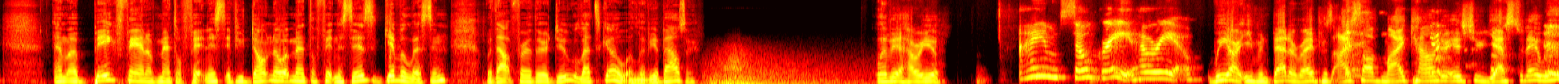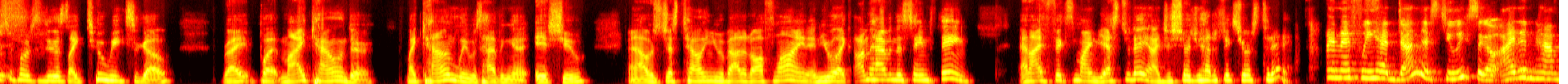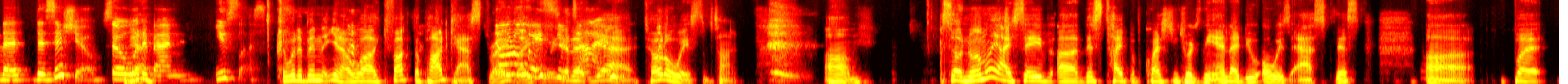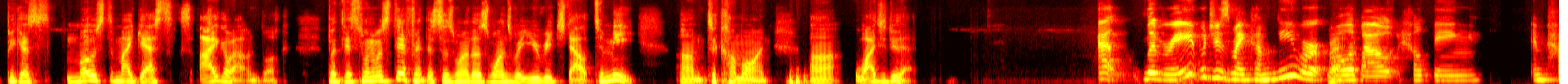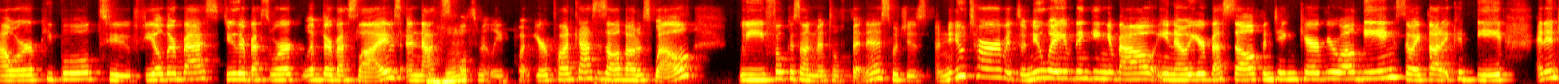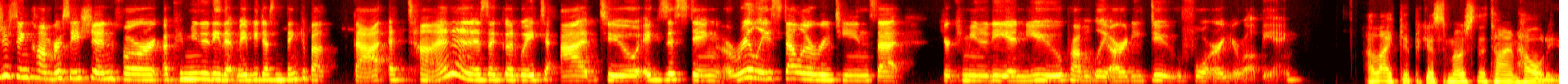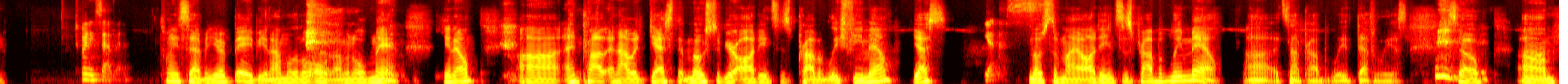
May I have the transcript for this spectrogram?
am a big fan of mental fitness if you don't know what mental fitness is give a listen without further ado let's go olivia bowser olivia how are you I am so great. How are you? We are even better, right? Because I solved my calendar issue yesterday. We were supposed to do this like two weeks ago, right? But my calendar my Calendly was having an issue, and I was just telling you about it offline, and you were like, "I'm having the same thing." And I fixed mine yesterday, and I just showed you how to fix yours today. And if we had done this two weeks ago, I didn't have the this issue, so it yeah. would have been useless. It would have been, you know, well, fuck the podcast, right? Total like, waste of time. Yeah, total waste of time. Um, so normally I save uh, this type of question towards the end. I do always ask this, uh, but because most of my guests I go out and book, but this one was different. This is one of those ones where you reached out to me um, to come on. Uh, why'd you do that? At Liberate, which is my company, we're right. all about helping empower people to feel their best, do their best work, live their best lives. And that's mm-hmm. ultimately what your podcast is all about as well we focus on mental fitness which is a new term. It's a new way of thinking about you know your best self and taking care of your well-being. So i thought it could be an interesting conversation for a community that maybe doesn't think about that a ton and is a good way to add to existing really stellar routines that your community and you probably already do for your well-being. I like it because most of the time how old are you? 27 27 you're a baby and i'm a little older. I'm an old man you know uh and probably and i would guess that most of your audience is probably female yes yes most of my audience is probably male uh it's not probably it definitely is so um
